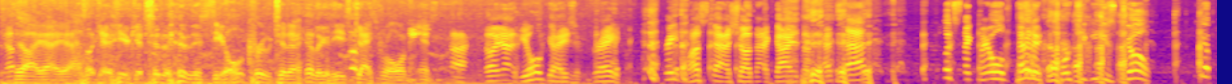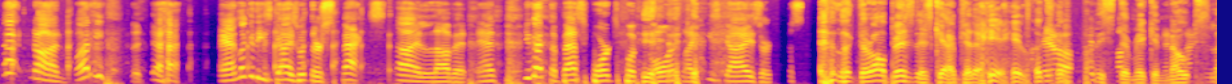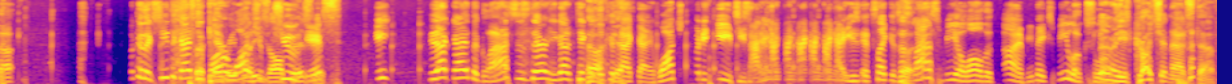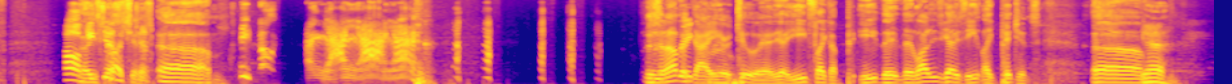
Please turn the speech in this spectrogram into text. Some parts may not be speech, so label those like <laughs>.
Yep. Yeah, yeah, yeah. Look at here gets the, <laughs> it's the old crew today. <laughs> Look at these guys rolling in. Uh, oh yeah, the old guys are great. Great mustache on that guy in the Mets hat. Looks like my old pennant, Portuguese Joe. You betting on, buddy? <laughs> Man, look at these guys with their specs. I love it, man. You got the best sports book going. Like these guys are just. Look, they're all business cam today. Look I know. they're making notes. Love- Look at the see the guys at the bar. Watch him everybody's chew. Business. See see that guy in the glasses there? You got to take a Oh, look at that guy. Watch what he eats. He's, it's like it's his Uh, last meal all the time. He makes me look No, slow. he's crushing that stuff. <laughs> Oh, No, he he's just, crushing just it. Um, <laughs> <laughs> there's another guy crew. here too. Yeah, he eats like a. He, they, they, a lot of these guys eat like pigeons. Um, yeah.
